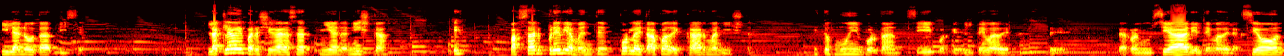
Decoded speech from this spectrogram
Y la nota dice, la clave para llegar a ser Jnana es pasar previamente por la etapa de Karma Nishta. Esto es muy importante, ¿sí? Porque el tema de, renunciar y el tema de la acción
